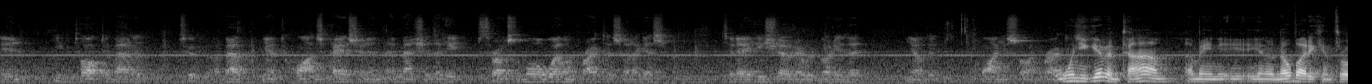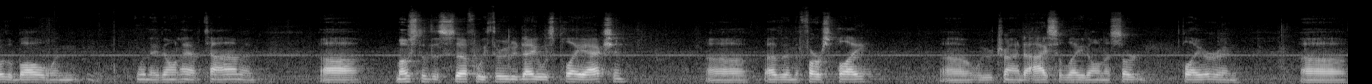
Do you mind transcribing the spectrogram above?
And you've talked about it, to- about, you know, passing and and mentioned that he throws the ball well in practice, and I guess today he showed everybody that, you know, that TaQuon you saw in practice. When you give him time, I mean, you know, nobody can throw the ball when when they don't have time. And uh, most of the stuff we threw today was play action. Uh, other than the first play, uh, we were trying to isolate on a certain player, and uh,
